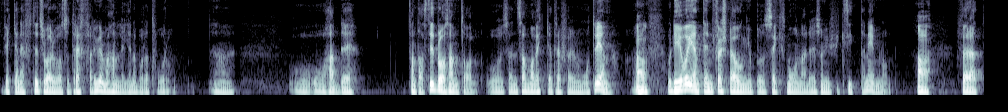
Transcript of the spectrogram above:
veckan efter tror jag det var så träffade vi de här handläggarna båda två. Då. Eh, och, och hade fantastiskt bra samtal. Och sen samma vecka träffade vi dem återigen. Ja. Och det var egentligen första gången på sex månader som vi fick sitta ner med någon. Ja. För att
